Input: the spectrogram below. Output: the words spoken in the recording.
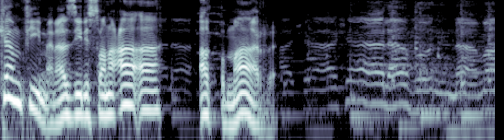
كم في منازل صنعاء أقمار. النمام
